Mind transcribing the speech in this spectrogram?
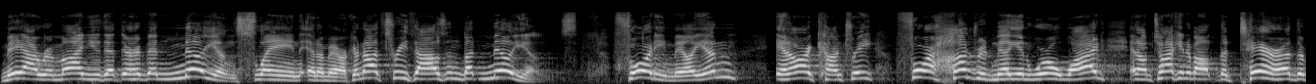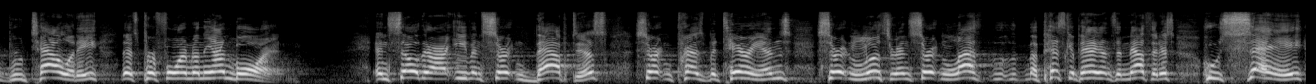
may I remind you that there have been millions slain in America. Not 3,000, but millions. 40 million in our country, 400 million worldwide, and I'm talking about the terror, the brutality that's performed on the unborn. And so there are even certain Baptists, certain Presbyterians, certain Lutherans, certain Episcopalians and Methodists who say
